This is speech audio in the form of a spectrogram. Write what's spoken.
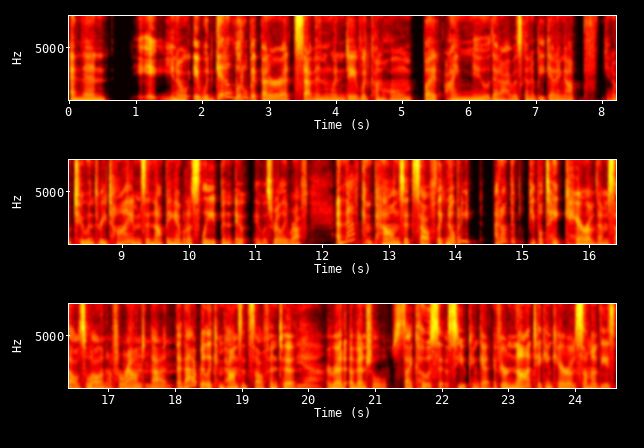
And then, it, you know, it would get a little bit better at seven when Dave would come home, but I knew that I was going to be getting up, you know, two and three times and not being able to sleep. And it, it was really rough. And that compounds itself. Like nobody, I don't think people take care of themselves well enough around that. That really compounds itself into yeah. I read eventual psychosis you can get if you're not taking care of some of these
